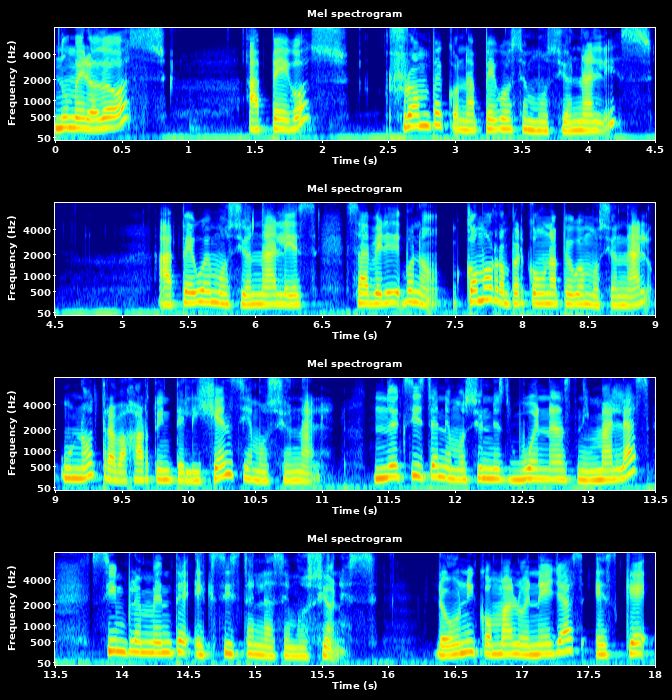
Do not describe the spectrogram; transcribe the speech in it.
Número dos, apegos. Rompe con apegos emocionales. Apego emocional es saber, bueno, ¿cómo romper con un apego emocional? Uno, trabajar tu inteligencia emocional. No existen emociones buenas ni malas, simplemente existen las emociones. Lo único malo en ellas es que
